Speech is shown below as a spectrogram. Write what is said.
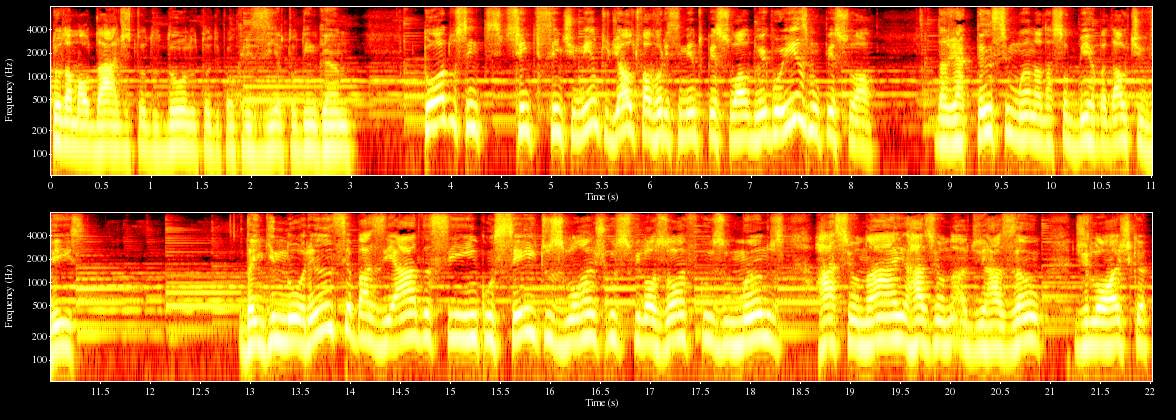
toda maldade, todo dolo, toda hipocrisia, todo engano, todo sentimento de autofavorecimento pessoal, do egoísmo pessoal, da jactância humana, da soberba, da altivez da ignorância baseada-se em conceitos lógicos, filosóficos, humanos, racionais, de razão, de lógica.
